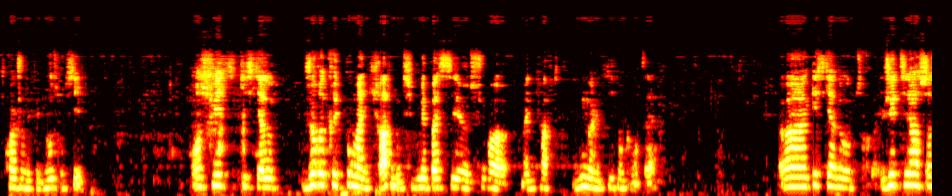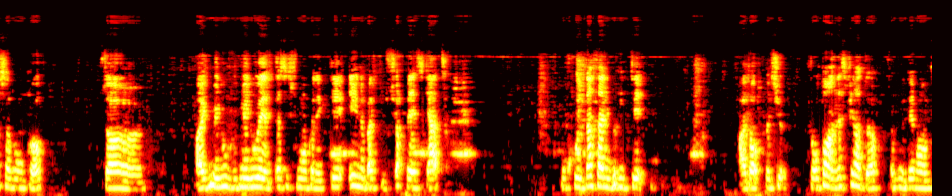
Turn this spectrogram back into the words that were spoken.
je crois que j'en ai fait d'autres aussi. Ensuite, qu'est-ce qu'il y a d'autre? Je recrute pour Minecraft. Donc, si vous voulez passer euh, sur euh, Minecraft, vous me le dites en commentaire. Euh, qu'est-ce qu'il y a d'autre? GTA, ça, ça va encore. Ça, avec Melou, vu que Melou est assez souvent connecté, et il ne passe plus sur PS4. Pour cause d'insalubrité. Attends, monsieur, j'entends un aspirateur, ça me dérange.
